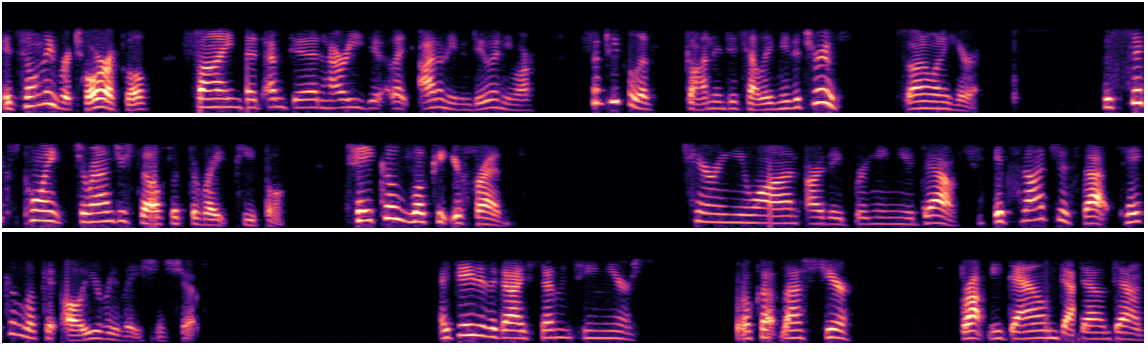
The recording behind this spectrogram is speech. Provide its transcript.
It's only rhetorical. Fine, but I'm good. How are you doing? Like, I don't even do anymore. Some people have gone into telling me the truth, so I don't want to hear it. The sixth point surround yourself with the right people. Take a look at your friends. Cheering you on? Are they bringing you down? It's not just that. Take a look at all your relationships. I dated a guy 17 years. Broke up last year. Brought me down, down, down, down.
